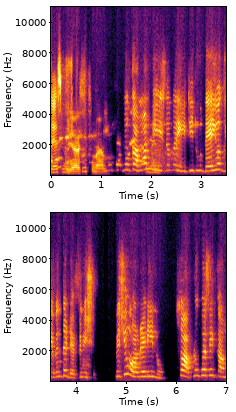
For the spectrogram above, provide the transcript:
Yes, ma'am. Yes, ma'am. So come on page number 82. There you are given the definition, which you already know. So आप लोग बस एक काम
